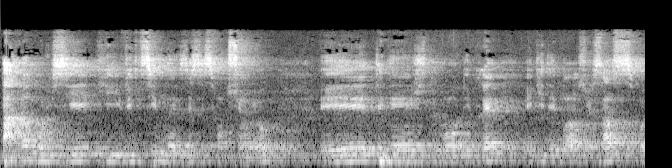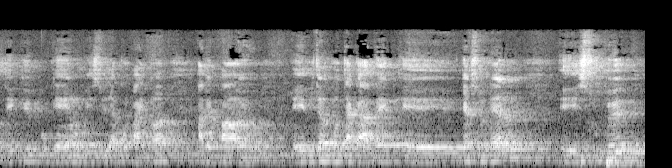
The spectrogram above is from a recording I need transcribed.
parents policiers qui victimes d'un exercice fonction et tu gagnes justement des prêts et qui te prend en ce sens pour pour gagner une mesure d'accompagnement avec parents. Et être en contact avec le euh, personnel et sous peu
